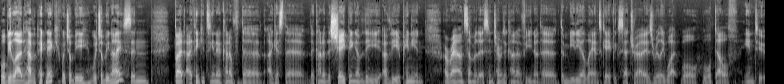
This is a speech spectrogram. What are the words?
we'll be allowed to have a picnic, which will be which will be nice. And but I think it's you know kind of the I guess the the kind of the shaping of the of the opinion around some of this in terms of kind of you know the the media landscape etc. is really what we'll we'll delve into.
